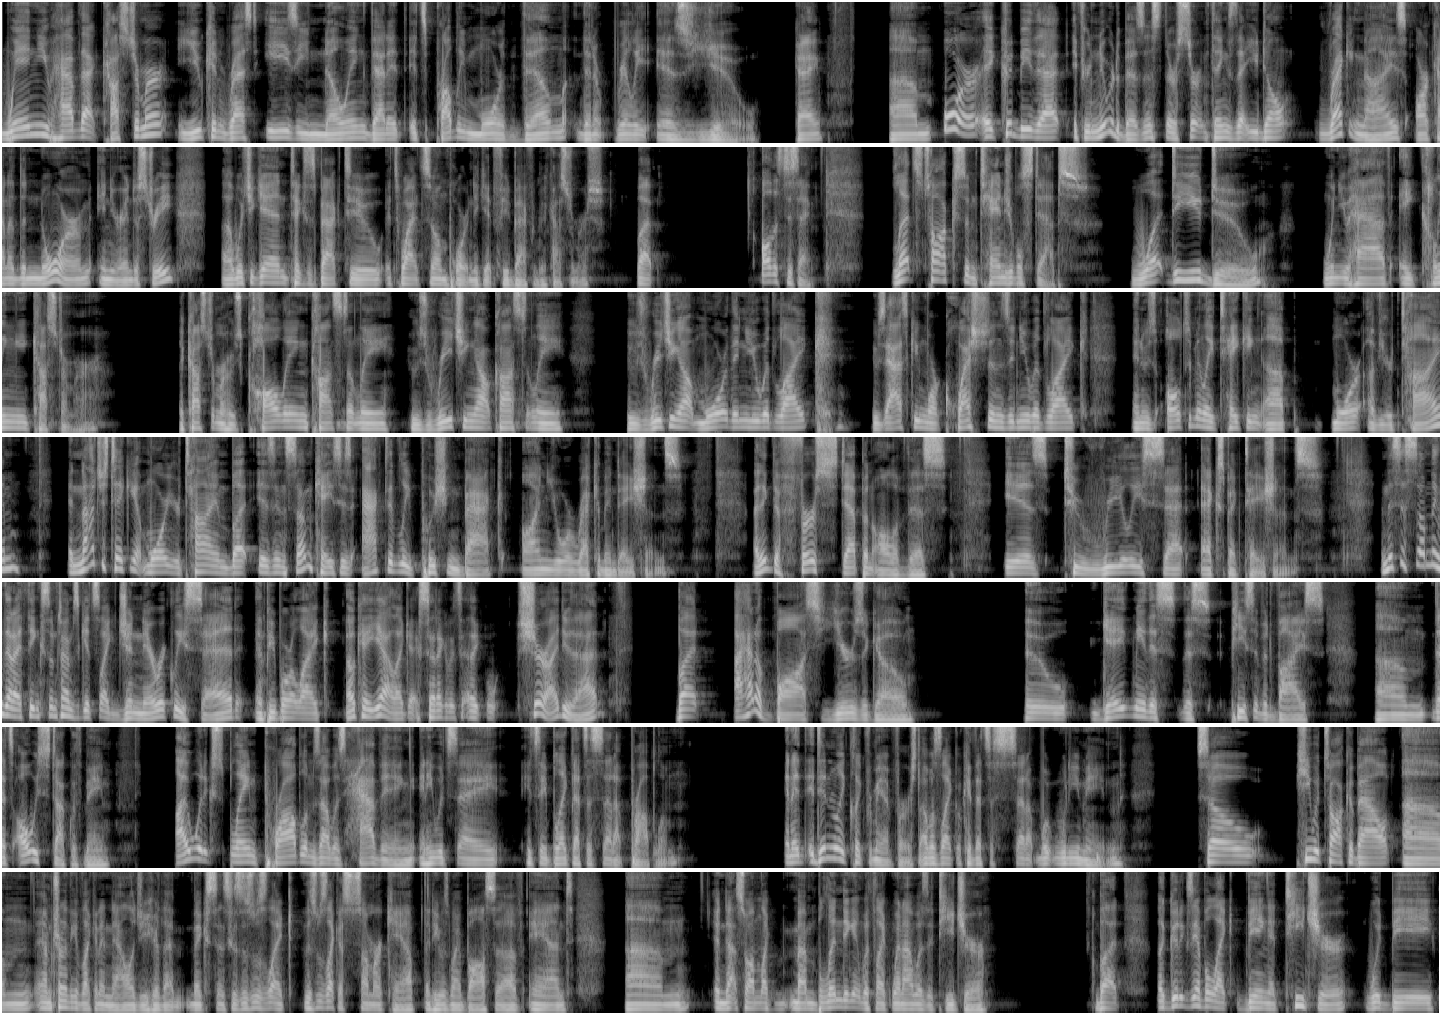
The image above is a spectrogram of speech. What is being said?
when you have that customer, you can rest easy knowing that it, it's probably more them than it really is you. Okay. Um, or it could be that if you're newer to business, there are certain things that you don't recognize are kind of the norm in your industry, uh, which again takes us back to it's why it's so important to get feedback from your customers. But all this to say, let's talk some tangible steps. What do you do when you have a clingy customer? The customer who's calling constantly, who's reaching out constantly, who's reaching out more than you would like, who's asking more questions than you would like, and who's ultimately taking up more of your time. And not just taking up more of your time, but is in some cases actively pushing back on your recommendations. I think the first step in all of this is to really set expectations. And this is something that I think sometimes gets like generically said, and people are like, okay, yeah, like I said, I could, like, sure, I do that. But I had a boss years ago who gave me this this piece of advice um, that's always stuck with me. I would explain problems I was having, and he would say, he'd say, Blake, that's a setup problem. And it, it didn't really click for me at first. I was like, okay, that's a setup. What, what do you mean? So he would talk about um, i'm trying to think of like an analogy here that makes sense because this was like this was like a summer camp that he was my boss of and Um, and that, so I'm like, I'm blending it with like when I was a teacher. But a good example, like being a teacher, would be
